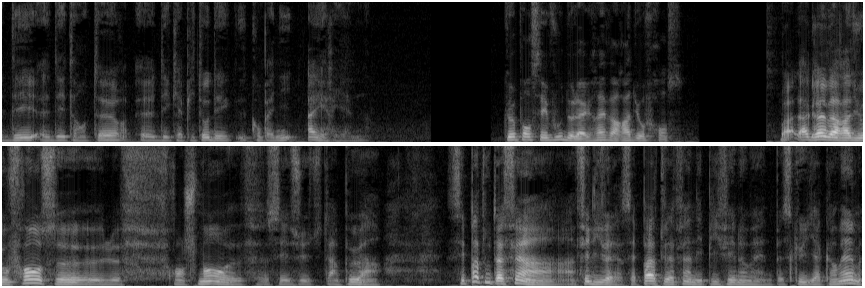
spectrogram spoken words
des détenteurs euh, des capitaux des compagnies aériennes. Que pensez-vous de la grève à Radio France? Bah, La grève à Radio France, euh, franchement, c'est un peu un. C'est pas tout à fait un, un fait divers, c'est pas tout à fait un épiphénomène, parce qu'il y a quand même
